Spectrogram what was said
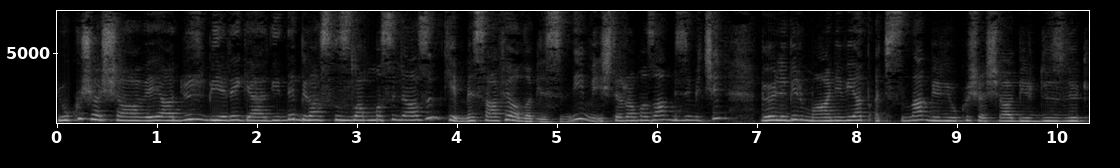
Yokuş aşağı veya düz bir yere geldiğinde biraz hızlanması lazım ki mesafe alabilsin değil mi? İşte Ramazan bizim için böyle bir maneviyat açısından bir yokuş aşağı bir düzlük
